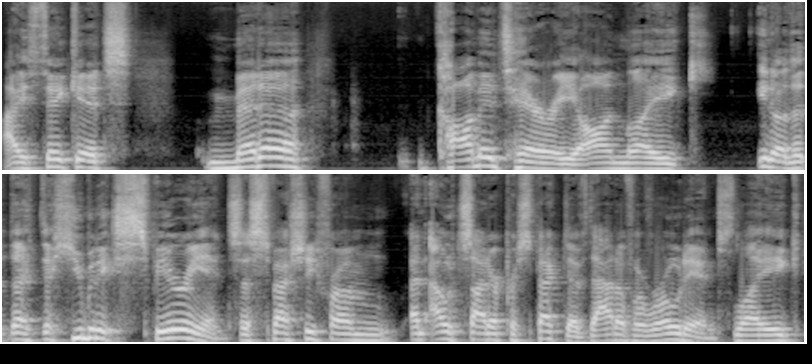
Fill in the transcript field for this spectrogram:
I think it's meta commentary on like you know the, the, the human experience, especially from an outsider perspective, that of a rodent, like.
